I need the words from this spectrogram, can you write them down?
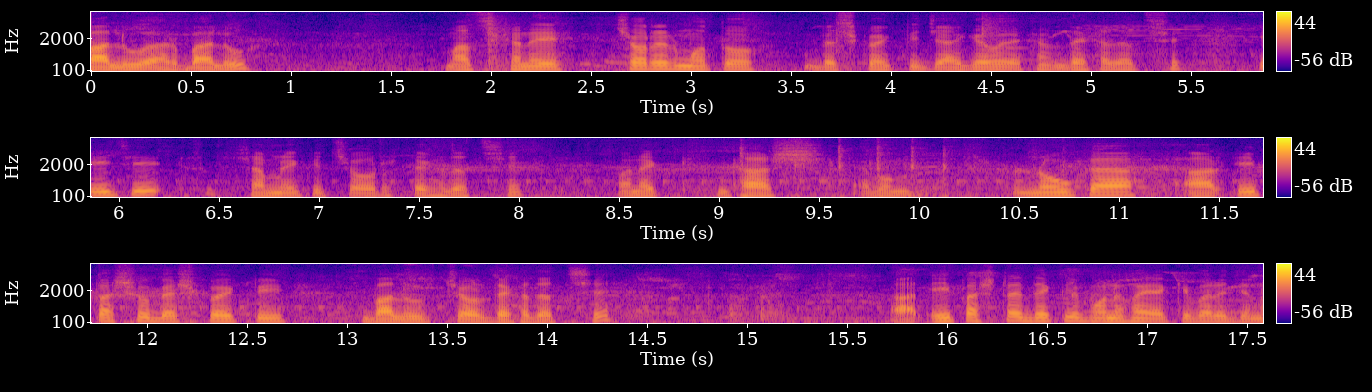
বালু আর বালু। মাঝখানে চরের মতো বেশ কয়েকটি জায়গাও এখানে দেখা যাচ্ছে। এই যে সামনে একটি চর দেখা যাচ্ছে, অনেক ঘাস এবং নৌকা, আর এই পাশেও বেশ কয়েকটি বালুর চর দেখা যাচ্ছে। আর এই পাশটায় দেখলে মনে হয় একেবারে যেন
